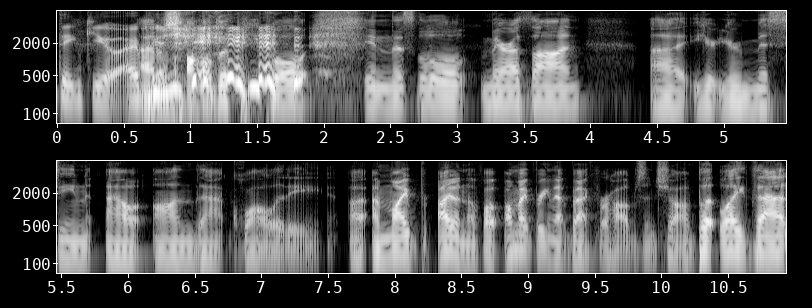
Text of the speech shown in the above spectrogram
Thank you. I out of appreciate all the people in this little marathon, uh, you're you're missing out on that quality. I, I might I don't know if I, I might bring that back for Hobbs and Shaw, but like that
